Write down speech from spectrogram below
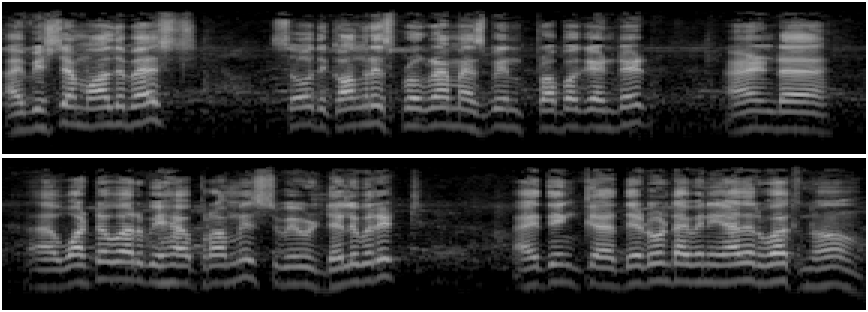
I wish them all the best. So the Congress program has been propagated, and uh, uh, whatever we have promised, we will deliver it. I think uh, they don't have any other work. No,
